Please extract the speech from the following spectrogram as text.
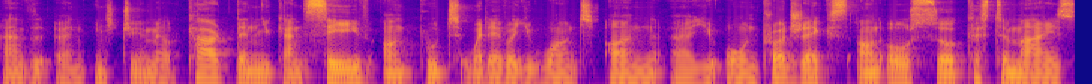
and an HTML card. Then you can save and put whatever you want on uh, your own projects and also customize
